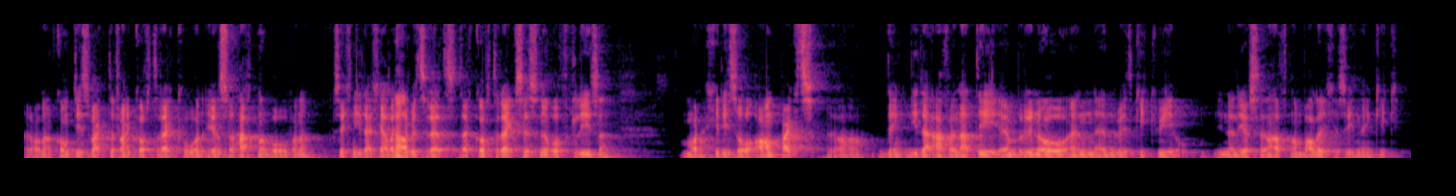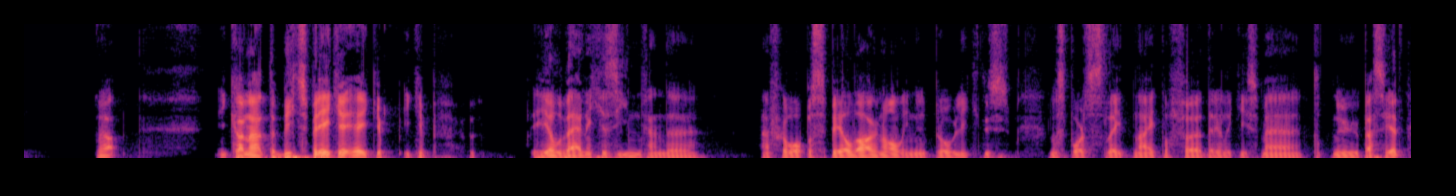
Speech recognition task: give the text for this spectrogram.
ja, dan komt die zwakte van Kortrijk gewoon eens zo hard naar boven. Hè. Ik zeg niet dat je elke wedstrijd dat Kortrijk 6-0 of verliezen. Maar als je die zo aanpakt, ja, ik denk niet dat Avenatti en Bruno en, en weet ik wie in de eerste helft een bal heeft gezien, denk ik. Ja, ik kan uit de biecht spreken. Ik heb, ik heb heel weinig gezien van de afgelopen speeldagen al in de Pro League. Dus een Sports Late Night of uh, dergelijke is mij tot nu gepasseerd.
